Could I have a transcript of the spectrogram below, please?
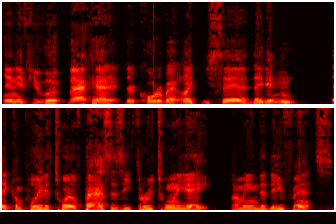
and if you look back at it, their quarterback, like you said, they didn't they completed twelve passes. He threw twenty eight. I mean, the defense,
